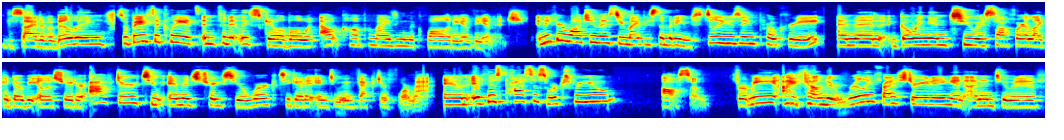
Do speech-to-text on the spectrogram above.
the side of a building. So basically, it's infinitely scalable without compromising the quality of the image. And if you're watching this, you might be somebody who's still using Procreate and then going into a software like Adobe Illustrator after to image trace your work to get it into a vector format. And if this process works for you, awesome. For me, I found it really frustrating and unintuitive.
